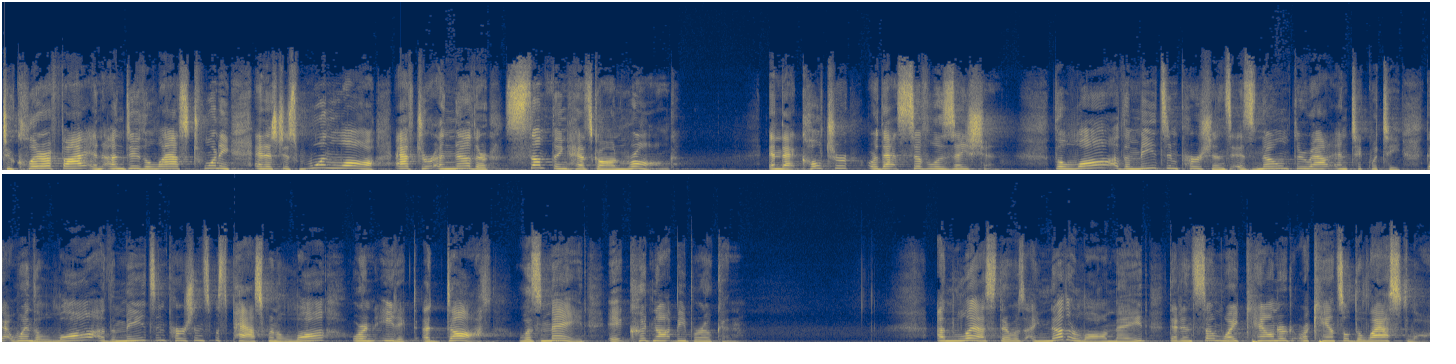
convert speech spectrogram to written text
to clarify and undo the last 20, and it's just one law after another. Something has gone wrong in that culture or that civilization. The law of the Medes and Persians is known throughout antiquity that when the law of the Medes and Persians was passed, when a law or an edict, a dath, was made, it could not be broken unless there was another law made that in some way countered or canceled the last law.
